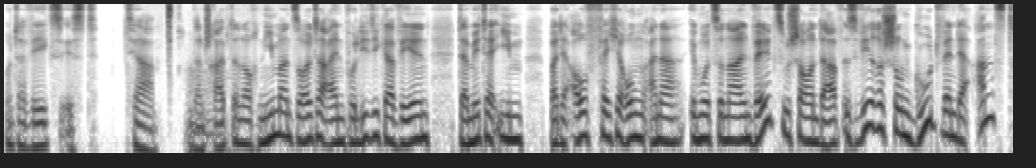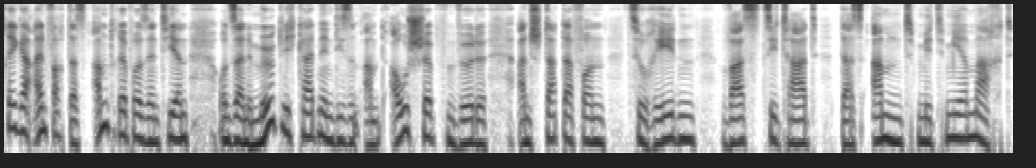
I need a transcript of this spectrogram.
unterwegs ist. Tja, und dann schreibt er noch, niemand sollte einen Politiker wählen, damit er ihm bei der Auffächerung einer emotionalen Welt zuschauen darf. Es wäre schon gut, wenn der Amtsträger einfach das Amt repräsentieren und seine Möglichkeiten in diesem Amt ausschöpfen würde, anstatt davon zu reden, was, Zitat, das Amt mit mir macht.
